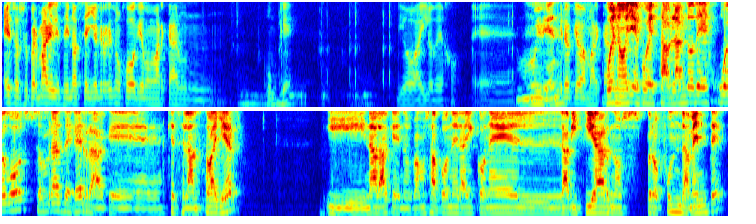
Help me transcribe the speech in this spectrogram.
eso, Super Mario Odyssey, no sé, yo creo que es un juego que va a marcar un... ¿Un qué? Yo ahí lo dejo. Eh, Muy bien. creo que va a marcar... Bueno, oye, pues hablando de juegos, Sombras de Guerra, que, que se lanzó ayer. Y nada, que nos vamos a poner ahí con él a viciarnos profundamente.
